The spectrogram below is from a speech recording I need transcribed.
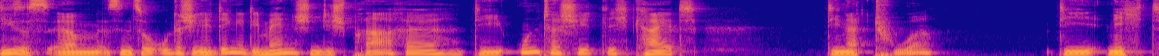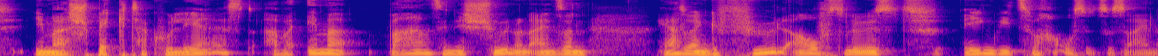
dieses, ähm, es sind so unterschiedliche Dinge, die Menschen, die Sprache, die Unterschiedlichkeit, die Natur, die nicht immer spektakulär ist, aber immer wahnsinnig schön und ein so ein, ja, so ein Gefühl auflöst, irgendwie zu Hause zu sein.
